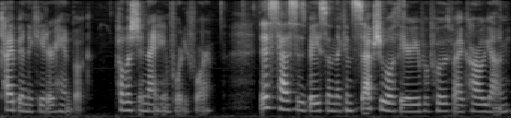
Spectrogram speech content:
Type Indicator Handbook, published in 1944. This test is based on the conceptual theory proposed by Carl Jung,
